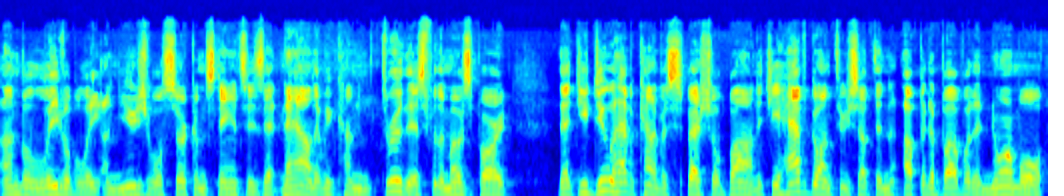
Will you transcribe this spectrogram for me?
unbelievably unusual circumstances that now that we've come through this for the most part that you do have a kind of a special bond that you have gone through something up and above what a normal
